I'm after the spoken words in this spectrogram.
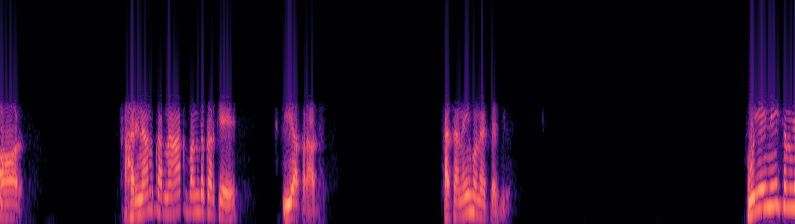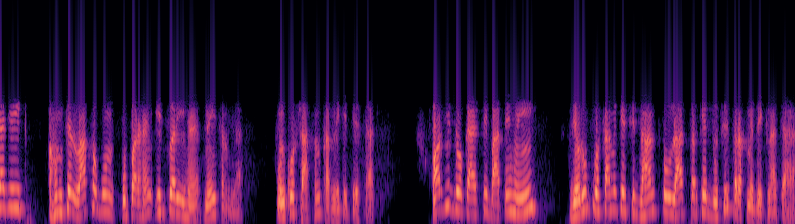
और हरिनाम करना, आँख बंद करके ये अपराध है। ऐसा नहीं होना चाहिए। वो ये नहीं समझा कि हमसे लाखों गुण ऊपर हैं, ईश्वरी हैं, नहीं समझा। उनको शासन करने की चेष्टा की। और भी दो ऐसी बातें हुई जो रूप गोस्वामी के सिद्धांत को उलाट करके दूसरी तरफ़ में देखना चाहा।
